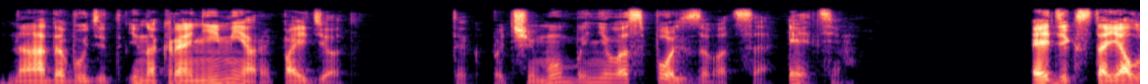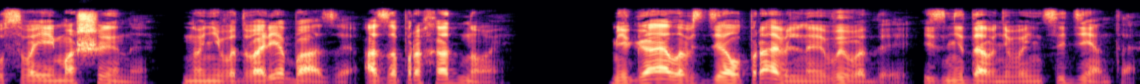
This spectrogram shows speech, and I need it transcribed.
Надо будет и на крайние меры пойдет. Так почему бы не воспользоваться этим? Эдик стоял у своей машины, но не во дворе базы, а за проходной. Мигайлов сделал правильные выводы из недавнего инцидента.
